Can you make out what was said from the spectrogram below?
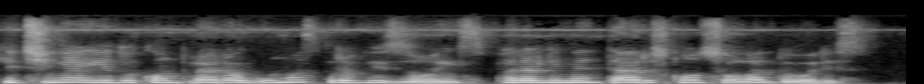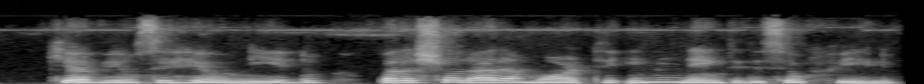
que tinha ido comprar algumas provisões para alimentar os consoladores, que haviam se reunido para chorar a morte iminente de seu filho.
